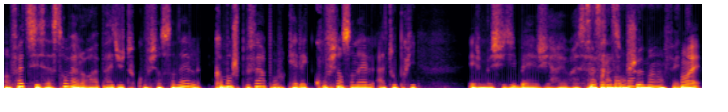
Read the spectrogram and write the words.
en fait, si ça se trouve, elle aura pas du tout confiance en elle. Comment je peux faire pour qu'elle ait confiance en elle à tout prix? Et je me suis dit, ben, j'y arriverai Ça sera certainement son pas. chemin en fait. Ouais.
